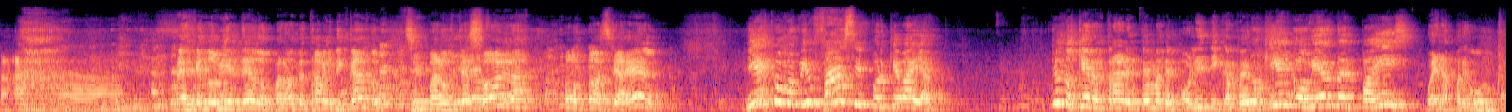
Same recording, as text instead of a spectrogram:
Ah, es que no vi el dedo, ¿para dónde estaba indicando? Si para usted sola o hacia él. Y es como bien fácil porque vaya, yo no quiero entrar en temas de política, pero ¿quién gobierna el país? Buena pregunta.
